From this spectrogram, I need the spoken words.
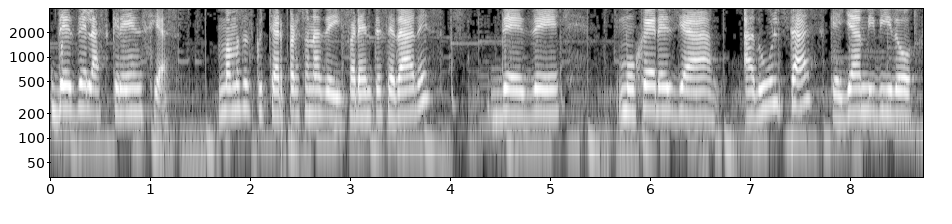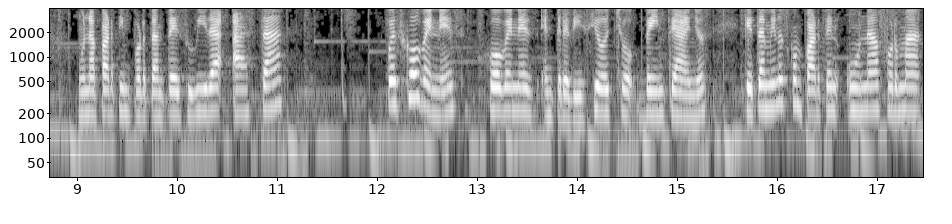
desde las creencias. Vamos a escuchar personas de diferentes edades, desde mujeres ya adultas que ya han vivido una parte importante de su vida hasta pues jóvenes, jóvenes entre 18, 20 años, que también nos comparten una forma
